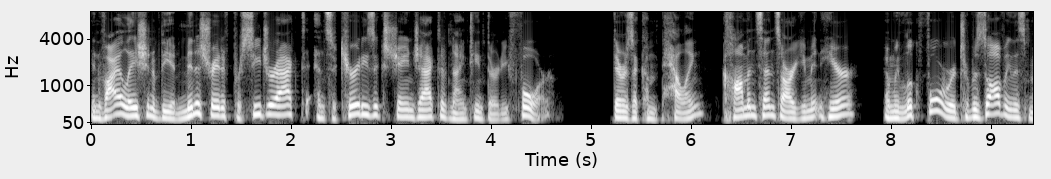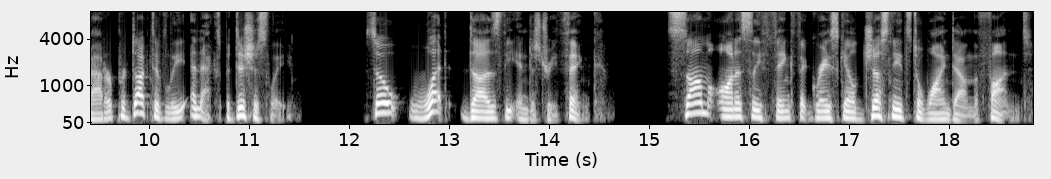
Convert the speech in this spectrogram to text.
in violation of the Administrative Procedure Act and Securities Exchange Act of 1934. There is a compelling, common sense argument here and we look forward to resolving this matter productively and expeditiously. So, what does the industry think? Some honestly think that Grayscale just needs to wind down the fund.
